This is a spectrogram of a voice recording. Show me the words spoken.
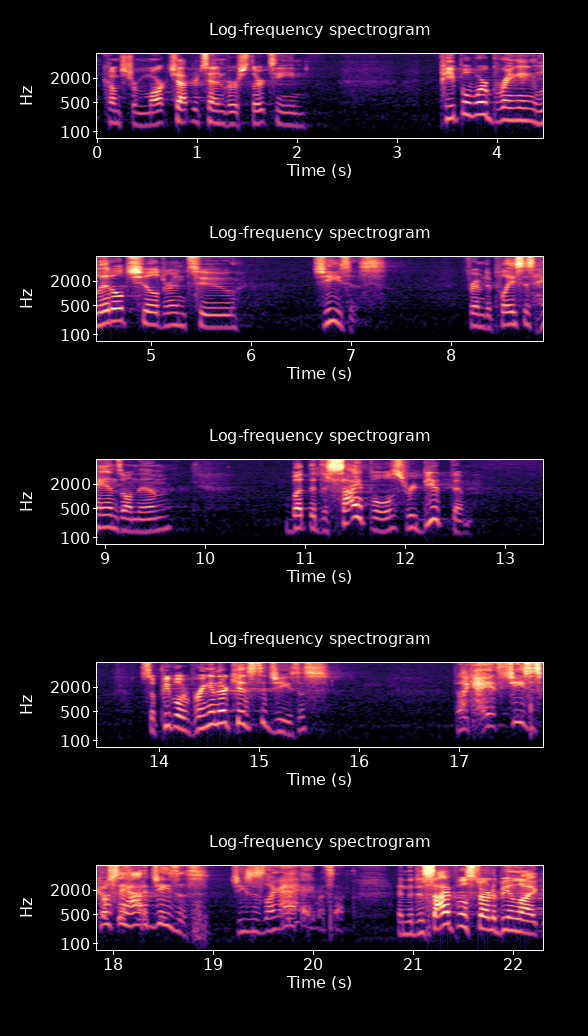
It comes from Mark chapter 10, verse 13 people were bringing little children to Jesus for him to place his hands on them, but the disciples rebuked them. So people are bringing their kids to Jesus. They're like, hey, it's Jesus. Go say hi to Jesus. Jesus is like, hey, what's up? And the disciples started being like,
